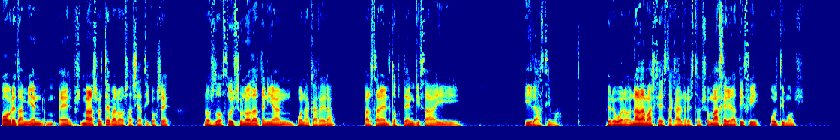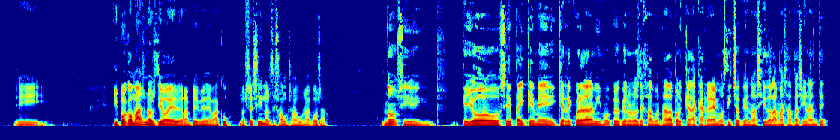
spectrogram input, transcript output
pobre también. Eh, mala suerte para los asiáticos, ¿eh? Los Dozu y Sunoda tenían buena carrera para estar en el top 10 quizá y... Y lástima. Pero bueno, nada más que destacar el resto. Schumacher y Latifi, últimos. Y, y poco más nos dio el Gran Premio de Baku. No sé si nos dejamos alguna cosa. No, si que yo sepa y que me que recuerda ahora mismo, creo que no nos dejamos nada porque la carrera hemos dicho que no ha sido la más apasionante,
